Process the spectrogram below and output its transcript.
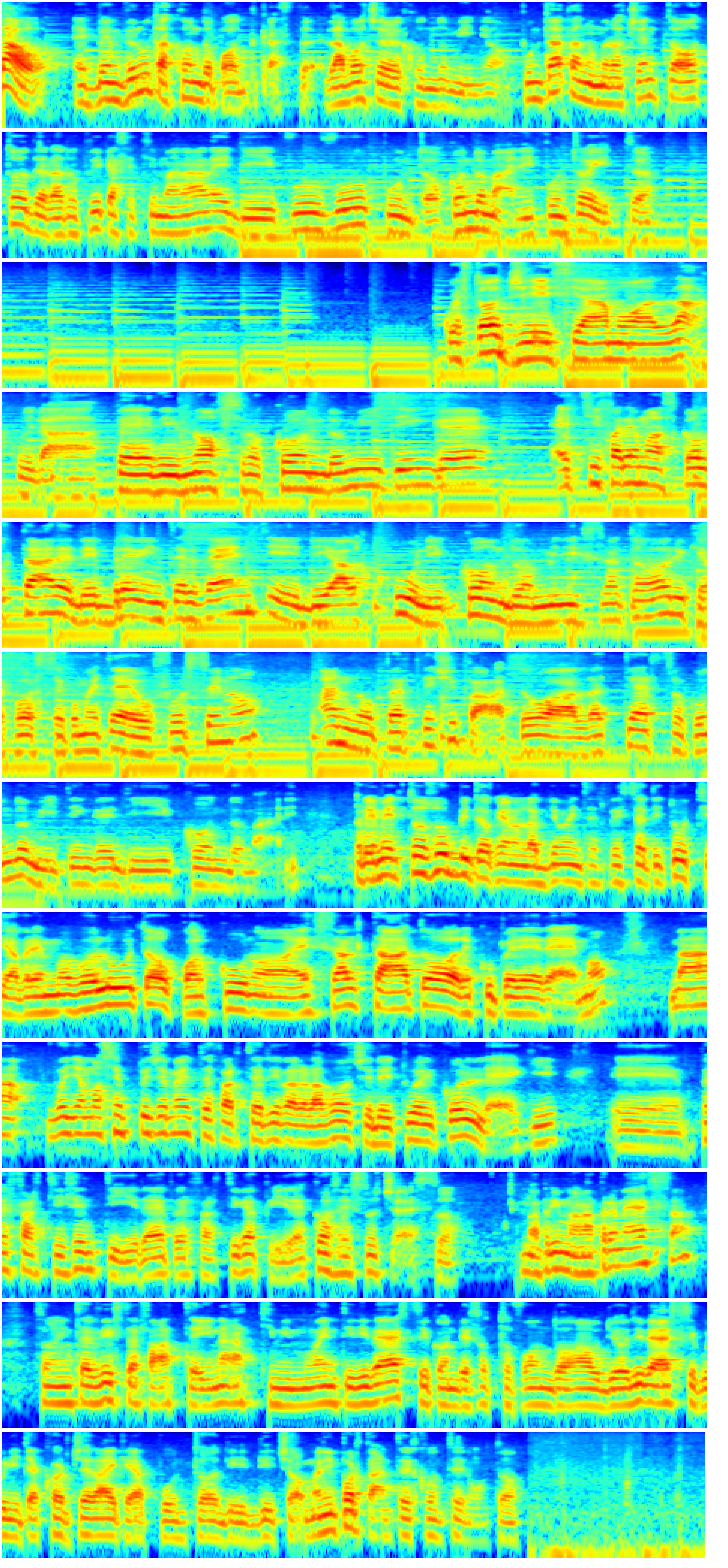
Ciao e benvenuto a Condo Podcast, la voce del condominio, puntata numero 108 della rubrica settimanale di www.condomani.it. Quest'oggi siamo all'Aquila per il nostro condo meeting e ci faremo ascoltare dei brevi interventi di alcuni condo amministratori che forse come te o forse no hanno partecipato al terzo condo meeting di Condomani. Premetto subito che non li abbiamo intervistati tutti, avremmo voluto, qualcuno è saltato, recupereremo, ma vogliamo semplicemente farti arrivare la voce dei tuoi colleghi eh, per farti sentire, per farti capire cosa è successo. Ma prima una premessa, sono interviste fatte in attimi, in momenti diversi, con dei sottofondo audio diversi, quindi ti accorgerai che appunto di, di ciò, ma l'importante è il contenuto.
